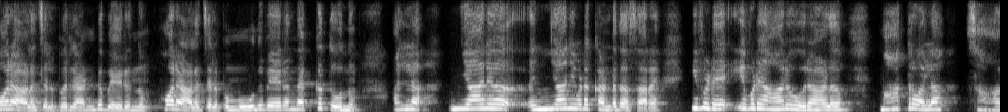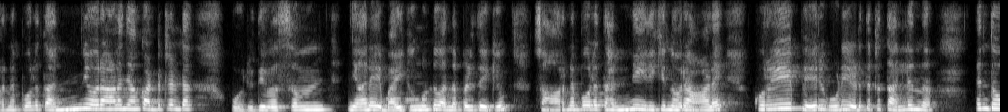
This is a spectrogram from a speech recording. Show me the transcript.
ഒരാളെ ചിലപ്പോൾ രണ്ടു പേരെന്നും ഒരാളെ ചിലപ്പോൾ മൂന്ന് പേരെന്നൊക്കെ തോന്നും. അല്ല ഞാൻ ഞാൻ ഇവിടെ കണ്ടതാ സാറേ. ഇവിടെ ഇവിടെ ആരോ ഒരാൾ മാത്രമല്ല സാറിനെ പോലെ തന്നെ ഒരാളെ ഞാൻ കണ്ടിട്ടുണ്ട്. ഒരു ദിവസം ഞാൻ ബൈക്കും കൊണ്ട് വന്നപ്പോഴത്തേക്കും സാറിനെ പോലെ തന്നെ ഇരിക്കുന്ന ഒരാളെ കുറേ പേര് കൂടി എടുത്തിട്ട് തല്ലുന്നു. എന്തോ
